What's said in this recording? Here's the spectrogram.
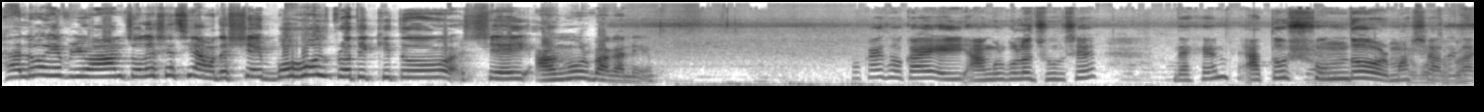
হ্যালো এভরিওয়ান চলে এসেছি আমাদের সেই বহুল প্রতীক্ষিত সেই আঙুর বাগানে। থোকায় থোকায় এই আঙুরগুলো ঝুলছে দেখেন এত সুন্দর মাশাআল্লাহ।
